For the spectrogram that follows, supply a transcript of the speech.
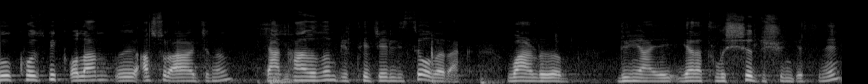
bu kozmik olan e, Asur ağacının yani Tanrı'nın bir tecellisi olarak varlığın dünyaya yaratılışı düşüncesinin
